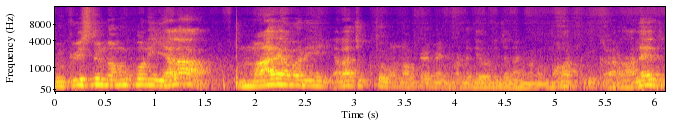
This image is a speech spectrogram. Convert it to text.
నువ్వు క్రీస్తుని నమ్ముకొని ఎలా మారావని ఎలా చెప్తూ ఉన్నావు? ప్రేమైనటువంటి దేవుని జనాంగం మార్పు ఇంకా రాలేదు.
